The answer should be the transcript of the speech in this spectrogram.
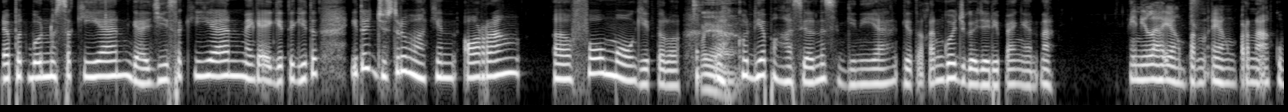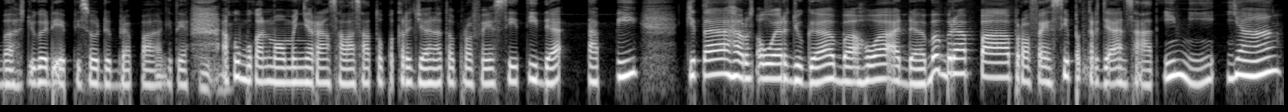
dapat bonus sekian gaji sekian yang kayak gitu-gitu itu justru makin orang uh, FOMO gitu loh yeah. nah, kok dia penghasilannya segini ya gitu kan gue juga jadi pengen nah Inilah yang per, yang pernah aku bahas juga di episode berapa gitu ya. Mm -hmm. Aku bukan mau menyerang salah satu pekerjaan atau profesi, tidak tapi kita harus aware juga bahwa ada beberapa profesi pekerjaan saat ini yang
